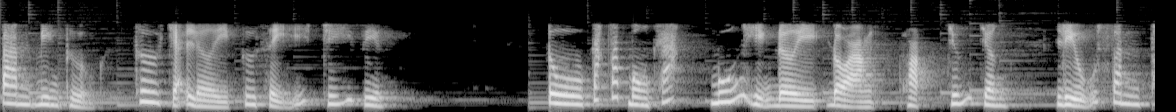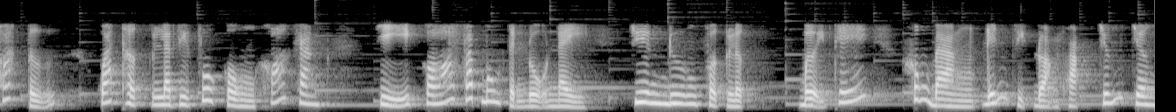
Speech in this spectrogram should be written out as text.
Tam biên thượng thư trả lời cư sĩ trí viên. Tu các pháp môn khác muốn hiện đời đoạn hoặc chứng chân, liễu sanh thoát tử, quả thật là việc vô cùng khó khăn. Chỉ có pháp môn tịnh độ này chuyên nương phật lực, bởi thế không bàn đến việc đoạn hoặc chứng chân,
